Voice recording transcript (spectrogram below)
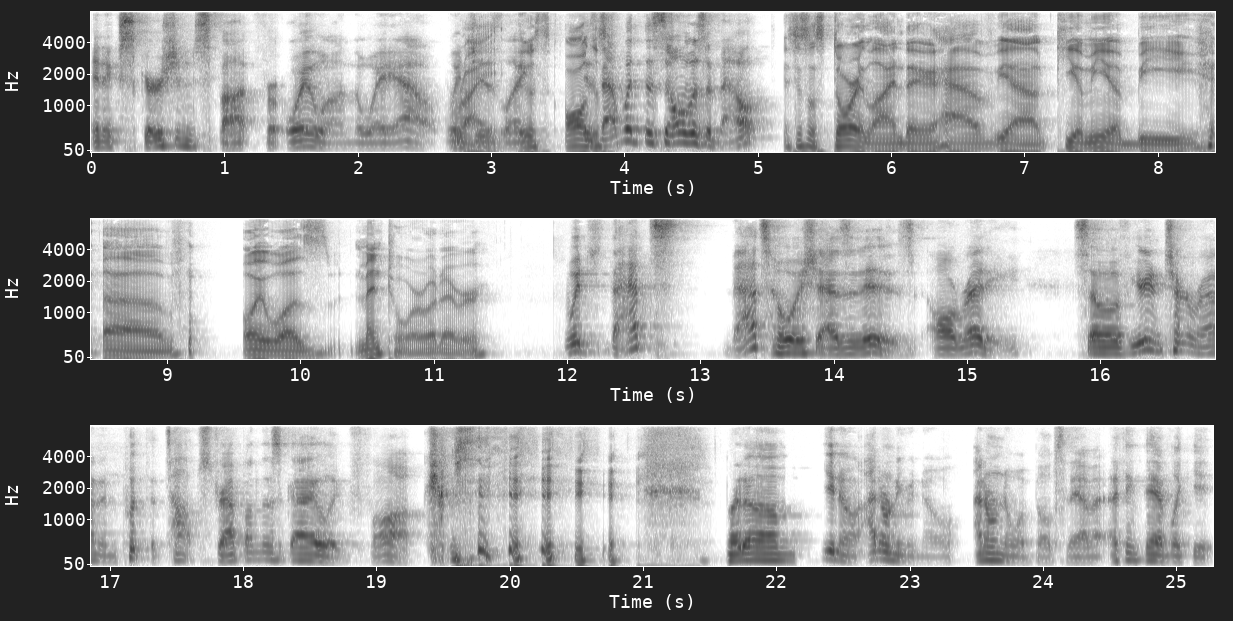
an excursion spot for Oiwa on the way out, which Right. is like, It was all is just- that what this all was about? it's just a storyline to have yeah Kiyomiya be uh Oiwa's mentor or whatever. Which that's that's hoish as it is already. So if you're gonna turn around and put the top strap on this guy, like fuck. but um, you know, I don't even know. I don't know what belts they have. I think they have like a,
